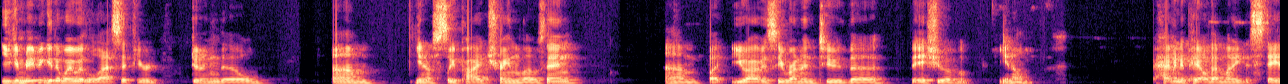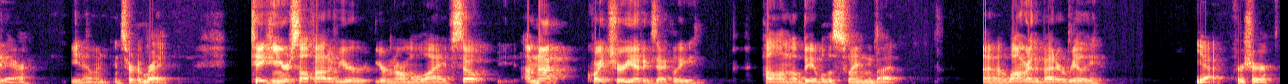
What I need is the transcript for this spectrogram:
you can maybe get away with less if you're doing the old um, you know sleep high train low thing, um, but you obviously run into the the issue of you know having to pay all that money to stay there, you know, and, and sort of right. like taking yourself out of your your normal life. So I'm not quite sure yet exactly how long I'll be able to swing, but uh, longer the better, really. Yeah, for sure.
